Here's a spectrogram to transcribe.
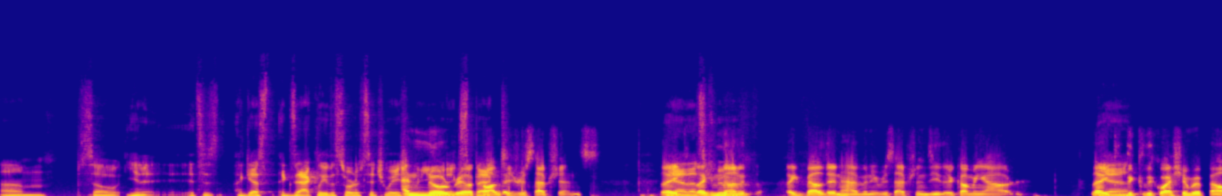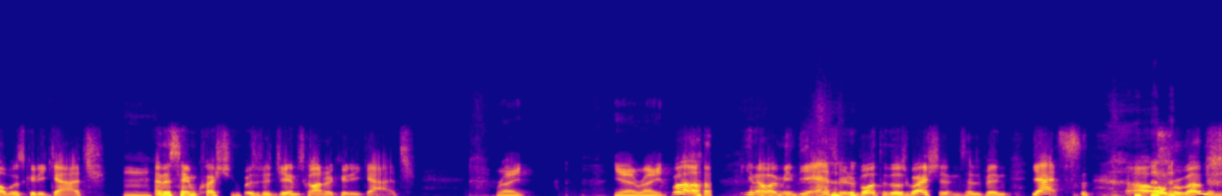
um, so you know it's just, I guess exactly the sort of situation and no real expect. college receptions. Like yeah, like true. none of like Bell didn't have any receptions either coming out. Like yeah. the the question with Bell was could he catch, mm. and the same question was with James Conner could he catch. Right. Yeah. Right. Well, you know, I mean, the answer to both of those questions has been yes, uh, overwhelmingly.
